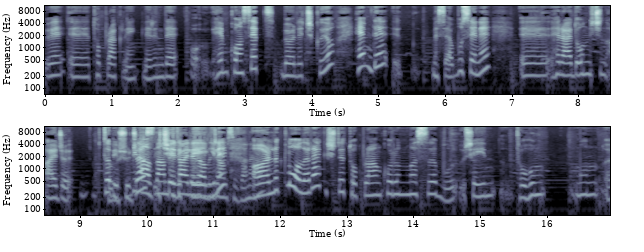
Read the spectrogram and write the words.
ve e, toprak renklerinde o, hem konsept böyle çıkıyor hem de e, mesela bu sene e, herhalde onun için ayrıca Tabii, konuşacağız. birazdan içerikle ilgili sizden, ağırlıklı olarak işte toprağın korunması bu şeyin tohumun e,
